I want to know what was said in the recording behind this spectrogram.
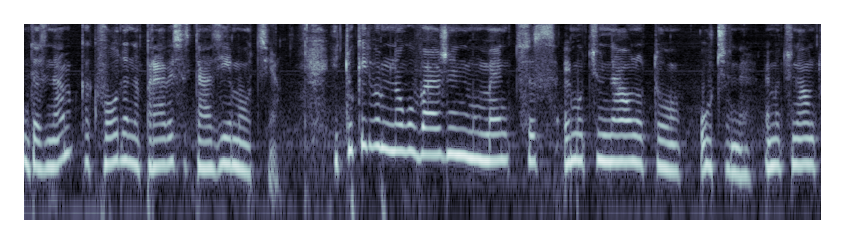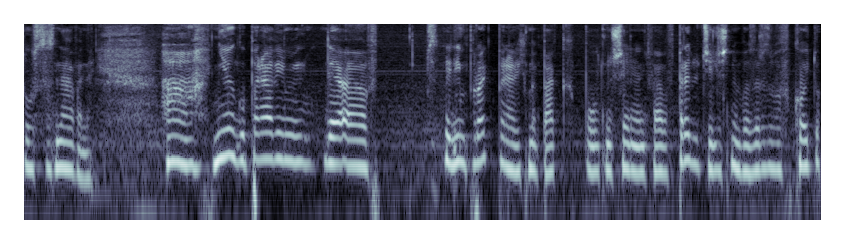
Да знам какво да направя с тази емоция. И тук идва много важен момент с емоционалното учене, емоционалното осъзнаване. А, ние го правим да, в един проект правихме пак по отношение на това в предучилищна възраст, в който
